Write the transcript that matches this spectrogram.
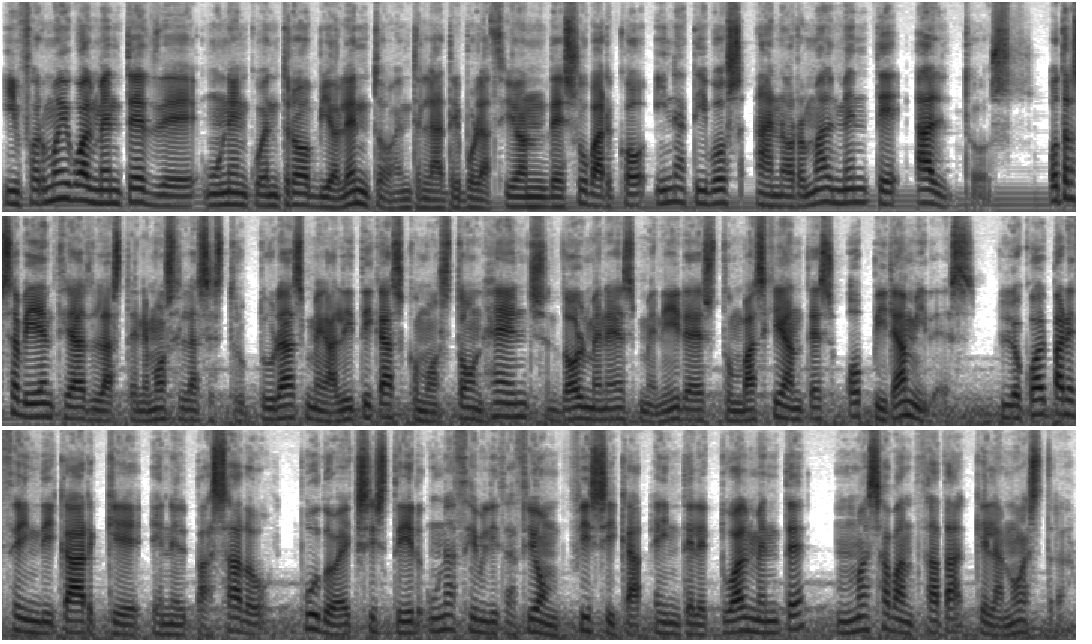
informó igualmente de un encuentro violento entre la tripulación de su barco y nativos anormalmente altos. Otras evidencias las tenemos en las estructuras megalíticas como Stonehenge, dólmenes, menires, tumbas gigantes o pirámides, lo cual parece indicar que en el pasado pudo existir una civilización física e intelectualmente más avanzada que la nuestra.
